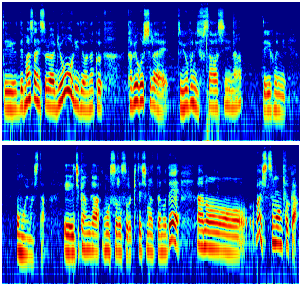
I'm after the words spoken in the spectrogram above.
ていう。でまさにそれは料理ではなく食べごしらえと呼ぶにふさわしいなっていうふうに思いました、えー、時間がもうそろそろ来てしまったので、あのー、まあ、質問とか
